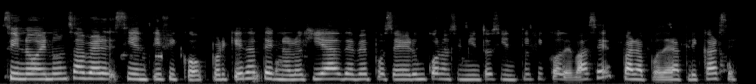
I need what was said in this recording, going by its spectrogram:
sino en un saber científico, porque esa tecnología debe poseer un conocimiento científico de base para poder aplicarse.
